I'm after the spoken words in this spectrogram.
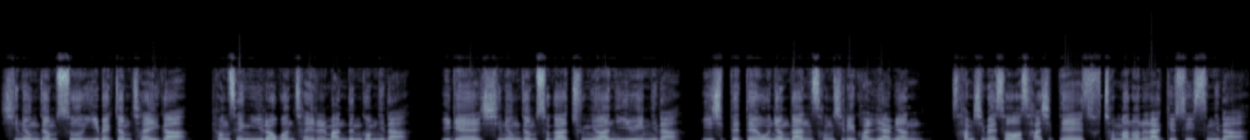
신용점수 200점 차이가 평생 1억 원 차이를 만든 겁니다. 이게 신용점수가 중요한 이유입니다. 20대 때 5년간 성실히 관리하면 30에서 40대에 수천만 원을 아낄 수 있습니다.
